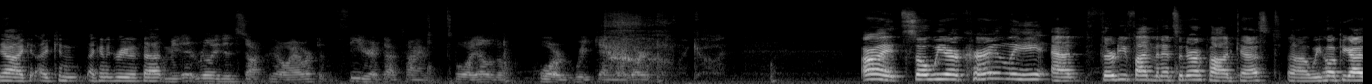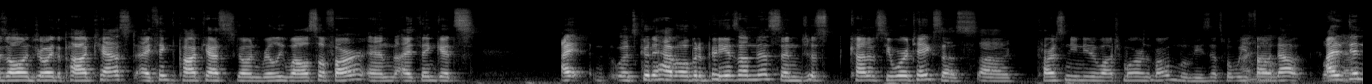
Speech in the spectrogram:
yeah, I can, I can, I can agree with that. I mean, it really did suck though. I worked at the theater at that time. Boy, that was a horrid weekend at work. Oh my god. All right, so we are currently at 35 minutes into our podcast. Uh, we hope you guys all enjoy the podcast. I think the podcast is going really well so far, and I think it's, I, it's good to have open opinions on this and just kind of see where it takes us. Uh, Carson, you need to watch more of the Marvel movies. That's what we I know. found out. But, I uh, did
